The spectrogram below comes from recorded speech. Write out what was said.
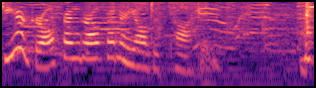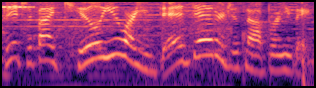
Do your girlfriend, girlfriend, or y'all just talking? Bitch, if I kill you, are you dead, dead, or just not breathing?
